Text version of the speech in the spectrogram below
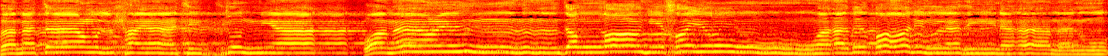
فمتاع الحياة الدنيا وما عند الله خير وأبقى للذين آمنوا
